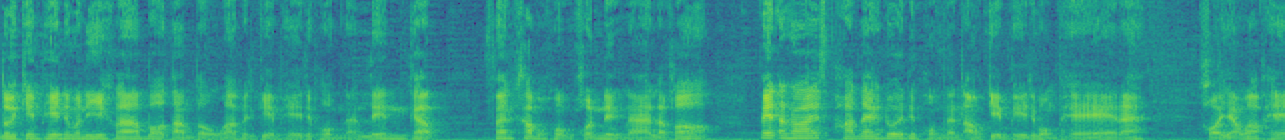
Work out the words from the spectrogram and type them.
โดยเกมเพย์ในวันนี้ครับบอกตามตรงว่าเป็นเกมเพย์ที่ผมนั้นเล่นกับแฟนคลับของผมคนหนึ่งนะแล้วก็เป็น analyze พาร์ทแรกด้วยที่ผมนั้นเอาเกมเพย์ที่ผมแพ้นะขอย้ำว่าแพ้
